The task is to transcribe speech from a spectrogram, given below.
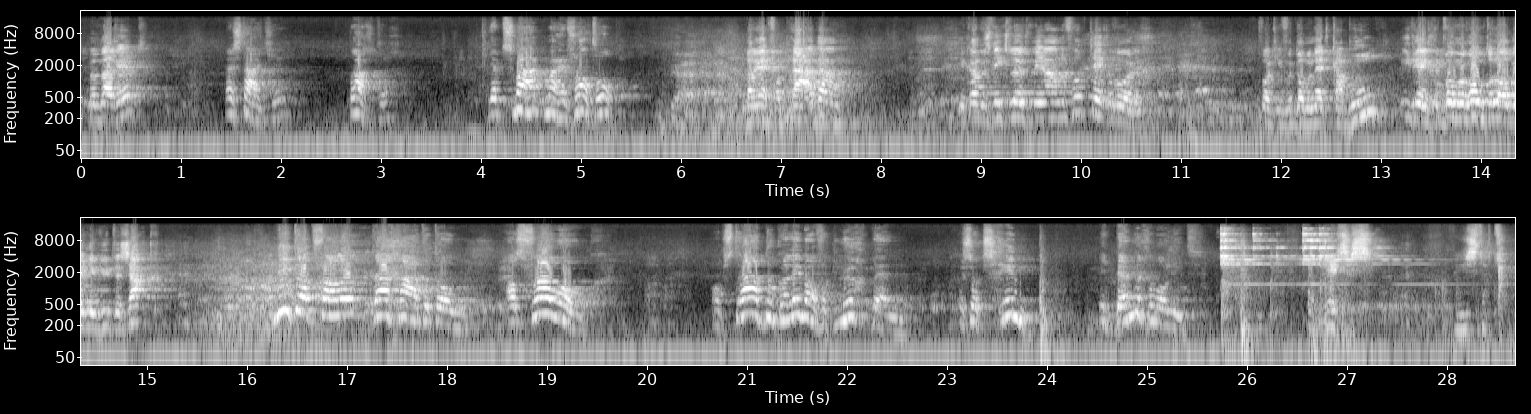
Mijn baret? Hij staat je. Prachtig. Je hebt smaak, maar hij valt op. Baret van Prada. Je kan dus niks leuks meer aan of op tegenwoordig. Het wordt hier verdomme net Kabul. Iedereen gedwongen rond te lopen in een jute zak. Niet opvallen, daar gaat het om. Als vrouw ook. Op straat doe ik alleen maar of ik lucht ben. Een soort schim. Ik ben er gewoon niet. Jezus. Wie is dat?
